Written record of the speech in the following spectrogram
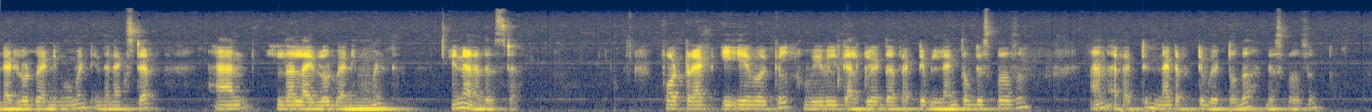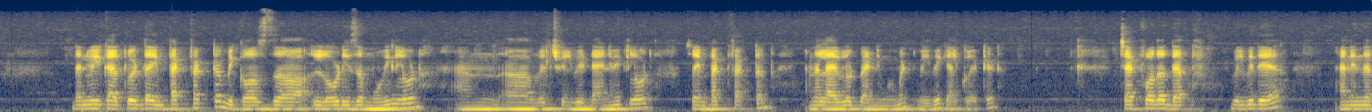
dead load bending moment in the next step and the live load bending moment in another step for tracked AA vehicle, we will calculate the effective length of dispersion and effective net effective width of the dispersion. Then we'll calculate the impact factor because the load is a moving load and uh, which will be dynamic load. So impact factor and the live load bending moment will be calculated. Check for the depth will be there and in the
